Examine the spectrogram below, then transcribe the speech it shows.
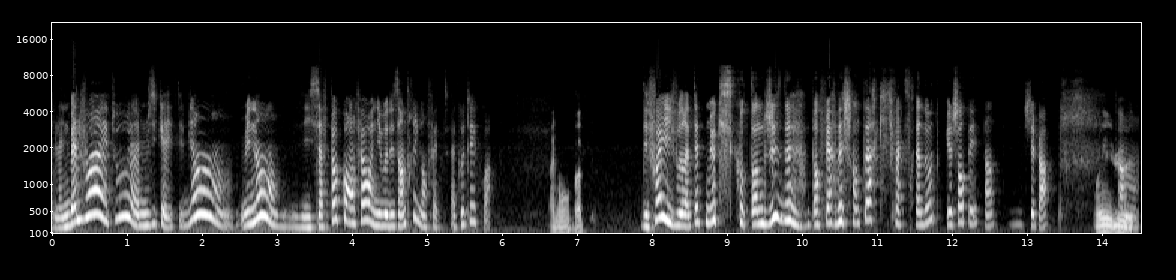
Elle a une belle voix et tout, la musique elle était bien. Mais non, ils savent pas quoi en faire au niveau des intrigues en fait, à côté quoi. Ah non, hop. Des fois, il faudrait peut-être mieux qu'ils se contentent juste de- d'en faire des chanteurs qui fassent rien d'autre que chanter, hein. Je sais pas. Oui, le, Enfin, de toute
